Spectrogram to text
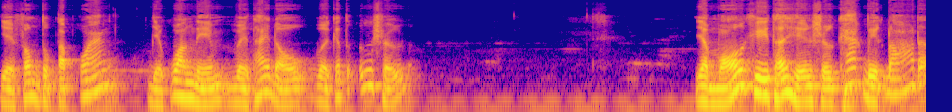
về phong tục tập quán, về quan niệm, về thái độ, về cách thức ứng xử và mỗi khi thể hiện sự khác biệt đó đó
